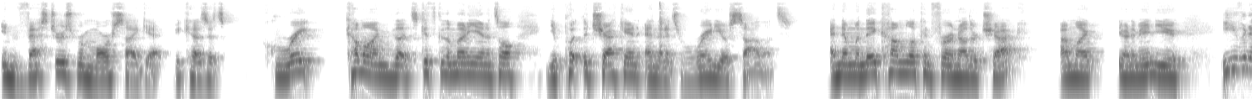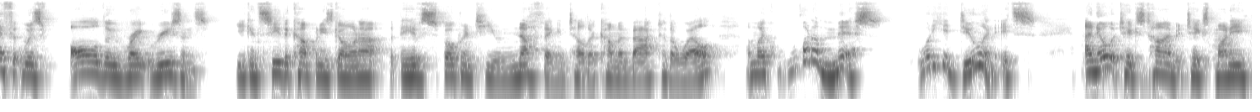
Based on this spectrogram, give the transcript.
investors' remorse I get because it's great. Come on, let's get the money in. It's all you put the check in, and then it's radio silence. And then when they come looking for another check, I'm like, you know what I mean? You even if it was all the right reasons, you can see the companies going up, but they have spoken to you nothing until they're coming back to the well. I'm like, what a miss. What are you doing? It's, I know it takes time, it takes money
